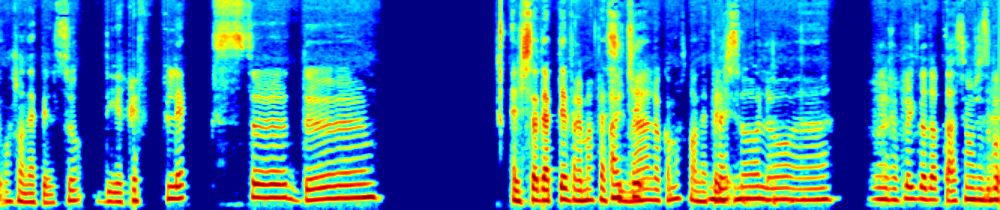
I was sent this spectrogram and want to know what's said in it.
comment appelle ça? Des réflexes de, elle s'adaptait vraiment facilement, là. Comment est-ce qu'on appelle Ben, ça, là? euh? Un réflexe d'adaptation, je sais pas.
